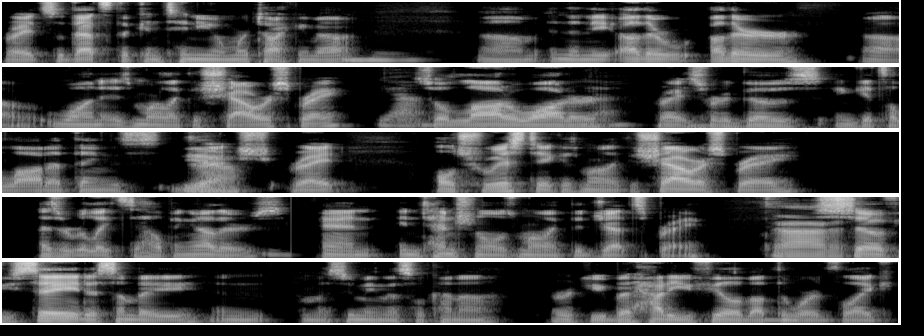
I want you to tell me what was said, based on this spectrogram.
right? So that's the continuum we're talking about. Mhm. Um, and then the other other uh, one is more like the shower spray. Yeah. So a lot of water, Yeah. right, sort of goes and gets a lot of things Yeah. drenched, right? Altruistic is more like the shower spray as it relates to helping others, and intentional is more like the jet spray. Got it. So if you say to somebody, and I'm assuming this will kind of irk you, but how do you feel about the words like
